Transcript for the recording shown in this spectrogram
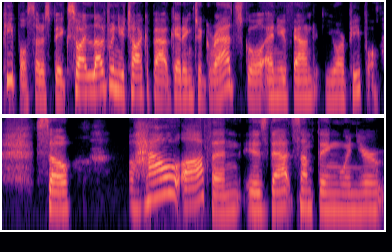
people, so to speak. So I loved when you talk about getting to grad school and you found your people. So how often is that something when you're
